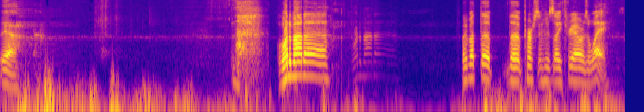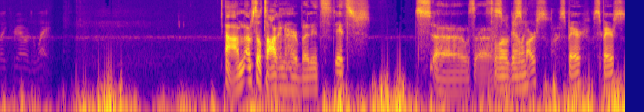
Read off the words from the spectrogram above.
Yeah. What about uh? What about uh? What about the the person who's like three hours away? Oh, I'm, I'm still talking to her, but it's it's uh, was uh, Slow sparse, spare, spares.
